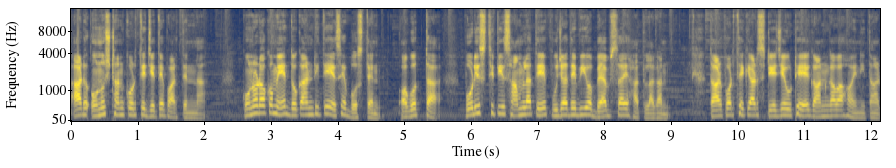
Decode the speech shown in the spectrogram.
আর অনুষ্ঠান করতে যেতে পারতেন না। কোনো রকমে দোকানটিতে এসে বসতেন। অগত্যা পরিস্থিতি সামলাতে পূজা দেবীও ব্যবসায় হাত লাগান। তারপর থেকে আর স্টেজে উঠে গান গাওয়া হয়নি তার।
